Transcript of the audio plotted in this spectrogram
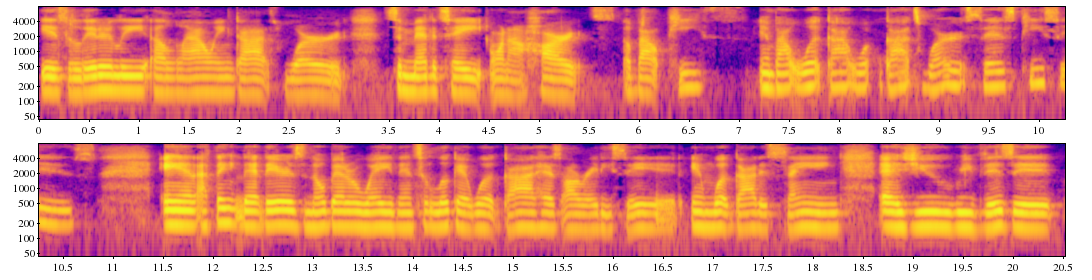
is literally allowing God's word to meditate on our hearts about peace and about what God what God's word says peace is. And I think that there is no better way than to look at what God has already said and what God is saying as you revisit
